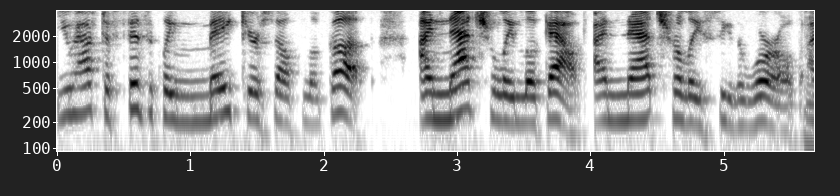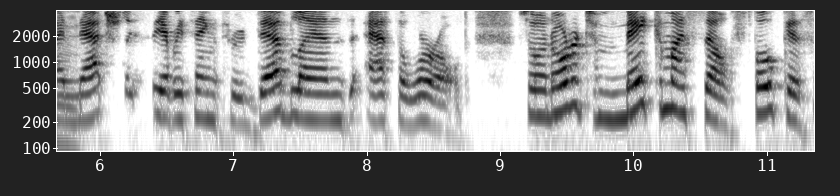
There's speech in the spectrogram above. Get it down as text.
You have to physically make yourself look up. I naturally look out. I naturally see the world. I mm. naturally see everything through Deb lens at the world. So in order to make myself focus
